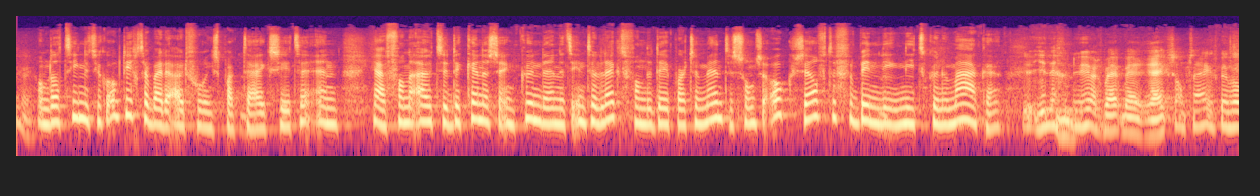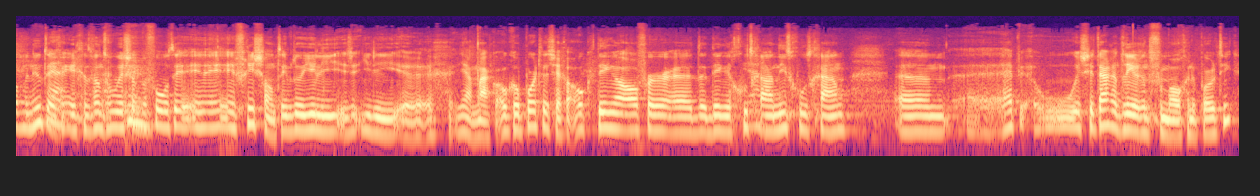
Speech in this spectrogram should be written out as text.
Okay. Omdat die natuurlijk ook dichter bij de uitvoeringspraktijk zitten. En ja, vanuit de kennis en kunde en het intellect van de departementen soms ook zelf de verbinding niet kunnen maken. Je, je legt het nu heel erg bij, bij Rijksambtenaren. Ik ben wel benieuwd even ja. ingegaan, want hoe is dat bijvoorbeeld in, in, in Friesland? Ik bedoel, jullie, jullie uh, ja, maken ook rapporten, zeggen ook dingen over uh, de dingen goed ja. gaan, niet goed gaan. Um, heb, hoe zit daar het lerend vermogen in de politiek?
